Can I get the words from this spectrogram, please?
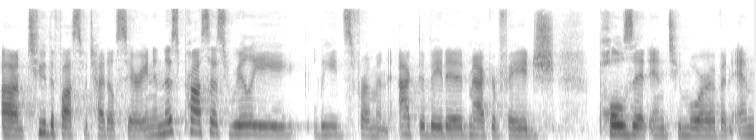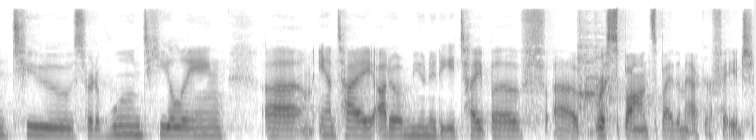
Um, to the phosphatidylserine. And this process really leads from an activated macrophage pulls it into more of an M2 sort of wound healing, um, anti autoimmunity type of uh, response by the macrophage.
